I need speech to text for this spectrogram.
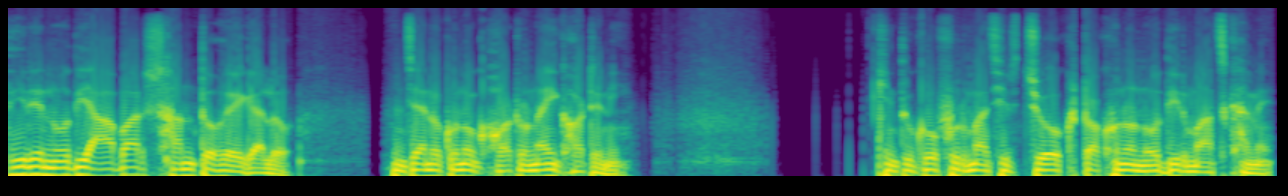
ধীরে নদী আবার শান্ত হয়ে গেল, যেন কোনো ঘটনাই ঘটেনি। কিন্তু গফুর মাঝির চোখ তখনও নদীর মাঝখানে।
